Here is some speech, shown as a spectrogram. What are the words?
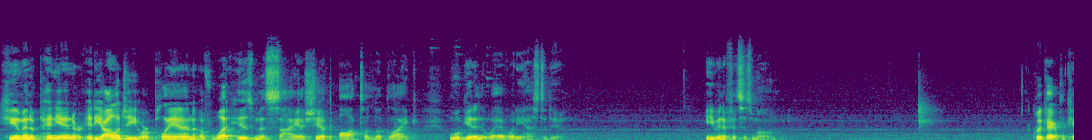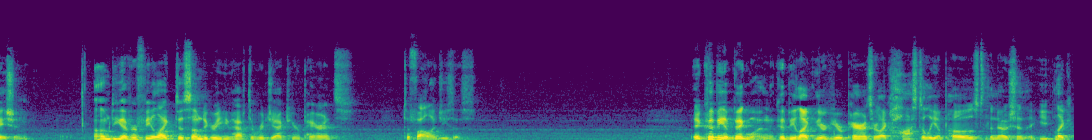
human opinion or ideology or plan of what his messiahship ought to look like will get in the way of what he has to do, even if it's his mom. Quick application. Um, do you ever feel like, to some degree, you have to reject your parents to follow Jesus? It could be a big one. It could be like your, your parents are like hostily opposed to the notion that you, like,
